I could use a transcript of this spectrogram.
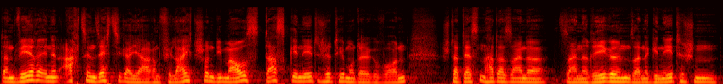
dann wäre in den 1860er Jahren vielleicht schon die Maus das genetische Tiermodell geworden. Stattdessen hat er seine, seine Regeln, seine genetischen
